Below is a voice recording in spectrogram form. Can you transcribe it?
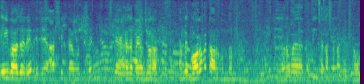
এই বাজারের এই যে আশির দাম হচ্ছে এক হাজার টাকা জোড়া। এমনি গরমে তো আরও কম দাম দেখে গরমে তিনশো চারশো টাকা এরকম।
